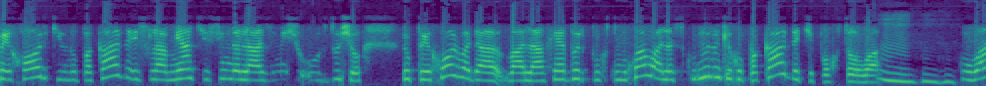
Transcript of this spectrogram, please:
په خور کې نو پکار د اسلامیات چې څنګه لازمي شو اردو شو. نو په خور ودا والا خیبر پښتونخوا والا سکولونو کې خو پکار دي چې پښتو وا خو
